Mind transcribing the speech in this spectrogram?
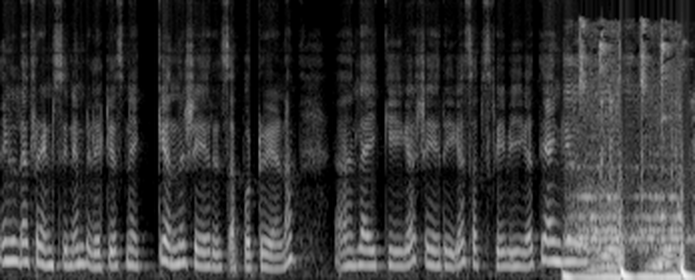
നിങ്ങളുടെ ഫ്രണ്ട്സിനും റിലേറ്റീവ്സിനും ഒക്കെ ഒന്ന് ഷെയർ സപ്പോർട്ട് വേണം ലൈക്ക് ചെയ്യുക ഷെയർ ചെയ്യുക സബ്സ്ക്രൈബ് ചെയ്യുക. താങ്ക്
